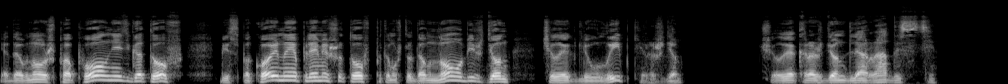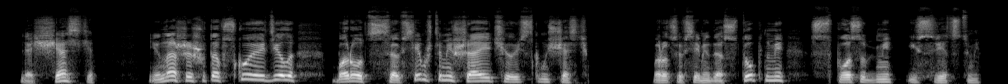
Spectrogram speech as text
Я давно уж пополнить готов беспокойное племя шутов, потому что давно убежден, человек для улыбки рожден. Человек рожден для радости, для счастья, и наше шутовское дело — бороться со всем, что мешает человеческому счастью, бороться всеми доступными способами и средствами.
